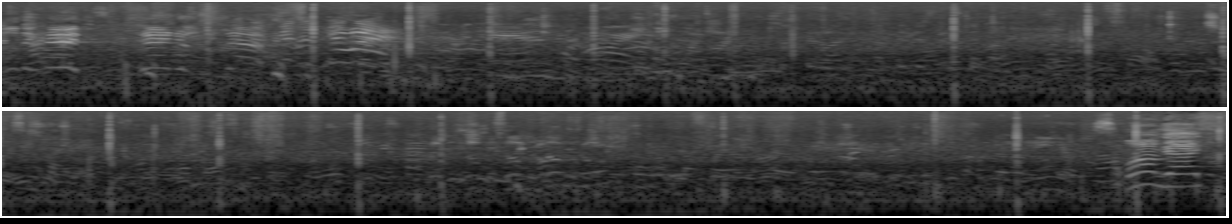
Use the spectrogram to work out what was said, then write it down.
Holding mid. Daniel, step. Come on, guys.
